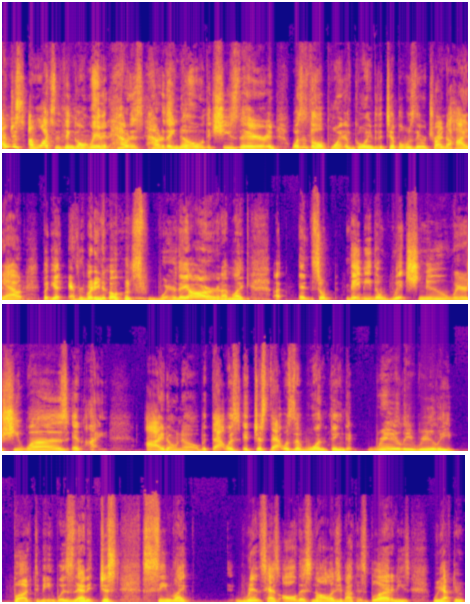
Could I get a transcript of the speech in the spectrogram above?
I'm just. I'm watching the thing, going, wait a minute. How does? How do they know that she's there? And wasn't the whole point of going to the temple was they were trying to hide out, but yet everybody knows where they are. And I'm like, uh, and so maybe the witch knew where she was, and I, I don't know. But that was it. Just that was the one thing that really, really bugged me was that it just seemed like Rience has all this knowledge about this blood, and he's we have to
